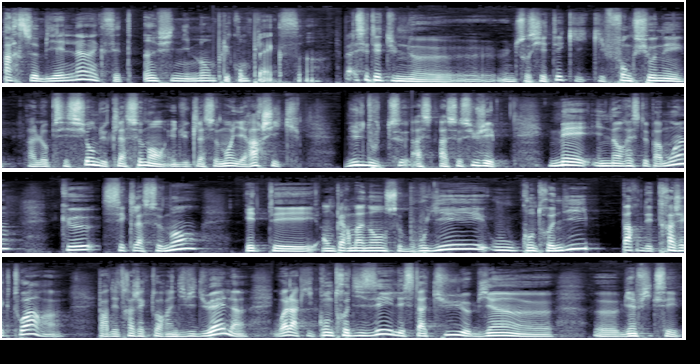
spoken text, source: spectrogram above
par ce biais-là que c'est infiniment plus complexe. Bah, c'était une, euh, une, société qui, qui fonctionnait à l'obsession du classement et du classement hiérarchique. Nul doute à, ce sujet. Mais il n'en reste pas moins que ces classements étaient en permanence brouillés ou contredits par des trajectoires par des trajectoires individuelles, voilà, qui contredisaient les statuts bien, euh, euh, bien fixés.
